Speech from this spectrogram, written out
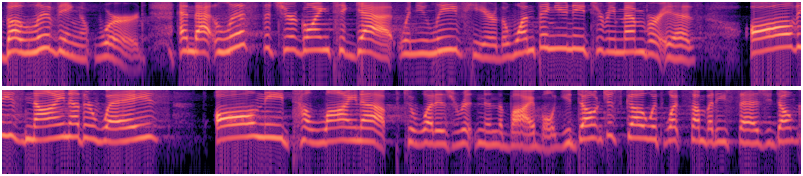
the living word. And that list that you're going to get when you leave here, the one thing you need to remember is all these nine other ways all need to line up to what is written in the Bible. You don't just go with what somebody says, you don't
